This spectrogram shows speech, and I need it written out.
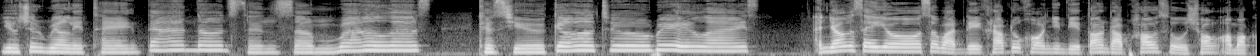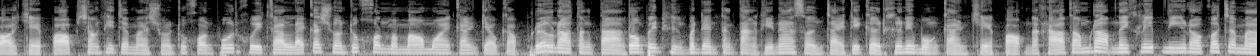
You should really take that nonsense somewhere else Cause you got to realize อันยองเซโย สวัสดีครับทุกคนยินดีต้อนรับเข้าสู่ช่องอมกรเคป๊อปช่องที่จะมาชวนทุกคนพูดคุยกัน และก็ชวนทุกคนมาเมาส์มอยกันเกี่ยวกับเรื่องราวต่างๆ รวมไปถึงประเด็นต่างๆ ที่น่าสนใจที่เกิดขึ้นในวงการเคป๊อปนะครับสำหรับในคลิปนี้เราก็จะมา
